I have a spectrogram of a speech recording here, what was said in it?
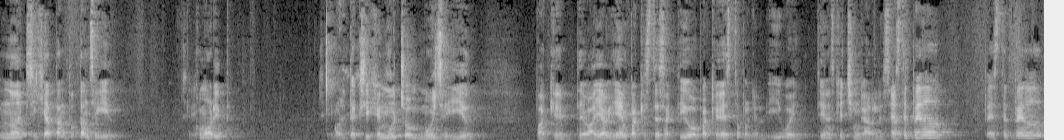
no exigía tanto tan seguido como ahorita. Ahorita exigen mucho, muy seguido. Para que te vaya bien, para que estés activo, para que esto, para que... Y, güey, tienes que chingarle, ¿sabes? Este pedo, este pedo,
